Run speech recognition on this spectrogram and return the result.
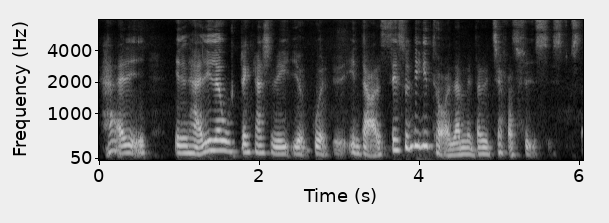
här i, i den här lilla orten kanske vi går, inte alls är så digitala utan vi träffas fysiskt. Och så,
